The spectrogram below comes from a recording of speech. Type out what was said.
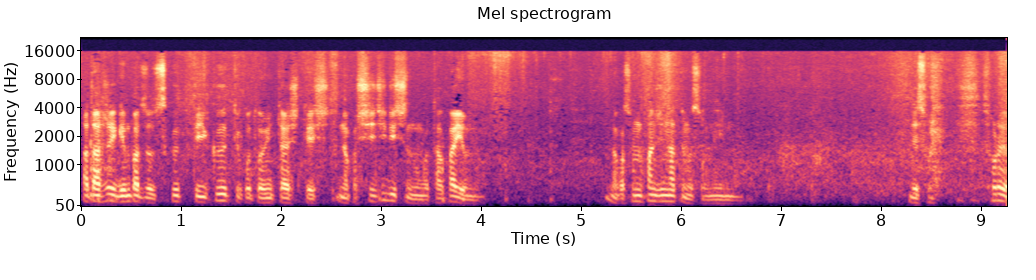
新しい原発を作っていくっていうことに対してしなんか支持率の方が高いようななんかそんな感じになってますよね今でそれそれ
